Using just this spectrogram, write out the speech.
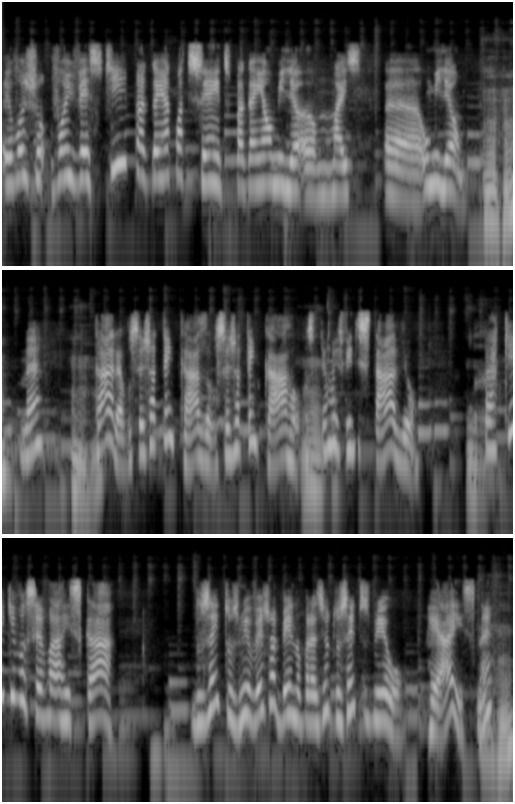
eu vou, vou investir para ganhar 400, para ganhar um milhão, mais ah, um milhão, Uhum. né? Uhum. Cara, você já tem casa, você já tem carro, você tem uma vida estável. É. Para que que você vai arriscar 200 mil? Veja bem, no Brasil, 200 mil reais, né? Uhum.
